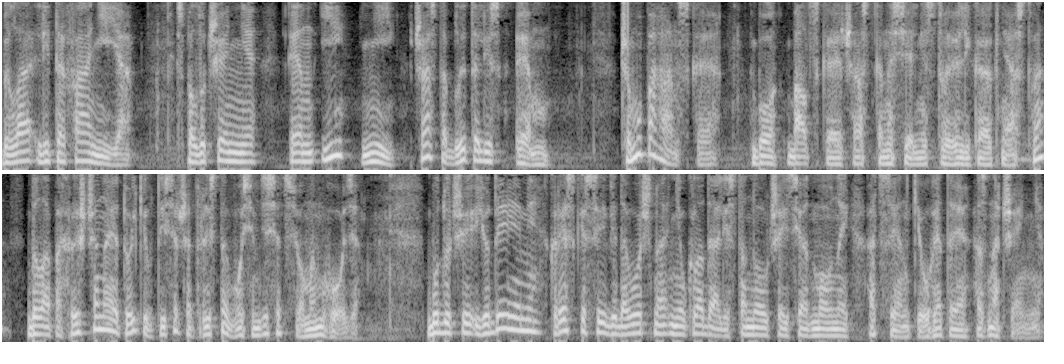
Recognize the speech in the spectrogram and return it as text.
Была літэфанія спалучэнне ні ні часта блыталі з м Чаму паганская, бо балцкая частка насельніцтва вялікага княства была пахрышчаная толькі ў 1387 годзе. Будучы юдэямі, крэскісы відавочна не ўкладалі станоўчай ці адмоўнай ацэнкі ў гэтае азначэнне.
